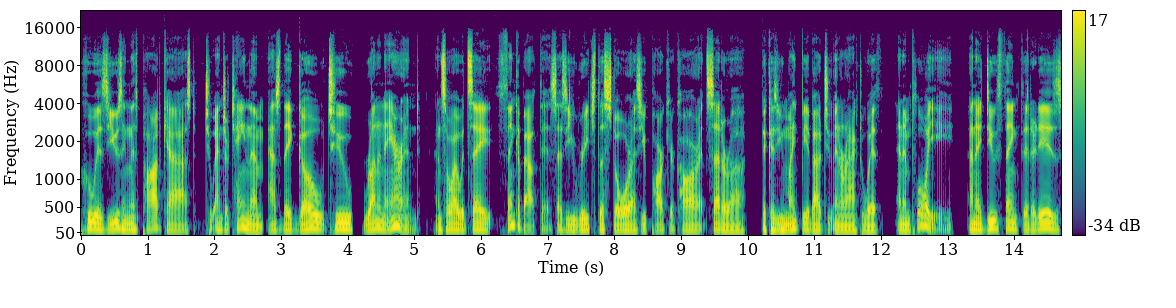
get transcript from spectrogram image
who is using this podcast to entertain them as they go to run an errand. And so I would say think about this as you reach the store, as you park your car, etc., because you might be about to interact with an employee. And I do think that it is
